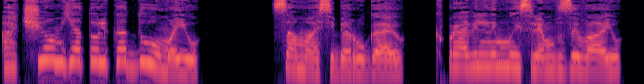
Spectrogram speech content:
о чем я только думаю? Сама себя ругаю. К правильным мыслям взываю,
